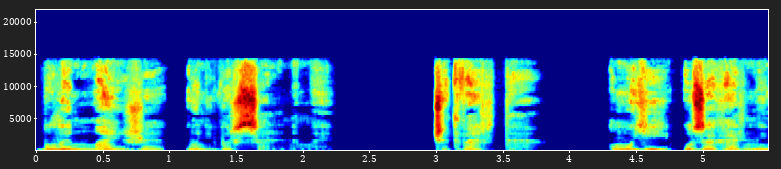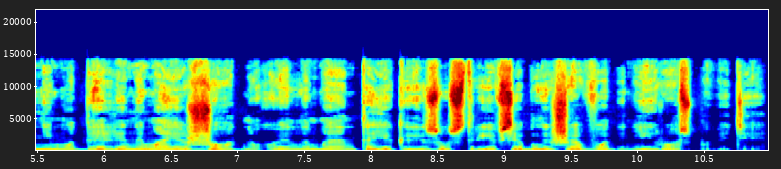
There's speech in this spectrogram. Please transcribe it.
були майже універсальними. Четверте, у моїй узагальненій моделі немає жодного елемента, який зустрівся б лише в одній розповіді.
